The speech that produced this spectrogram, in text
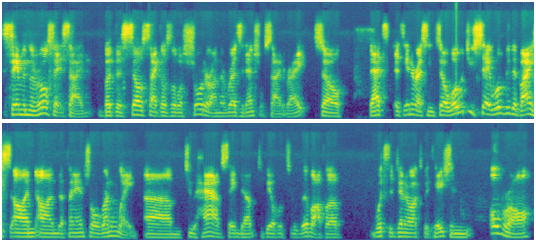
Same in the real estate side, but the sales cycle is a little shorter on the residential side, right? So that's it's interesting. So, what would you say? What would be the advice on on the financial runway um, to have saved up to be able to live off of? What's the general expectation overall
